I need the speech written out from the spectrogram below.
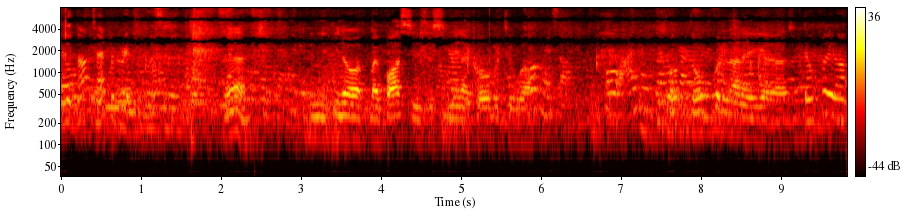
They're getting all type of great publicity. Yeah. And you, you know, if my boss sees this, it may not go over too well. Don't, don't put it on a. Uh, Don't put it on.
